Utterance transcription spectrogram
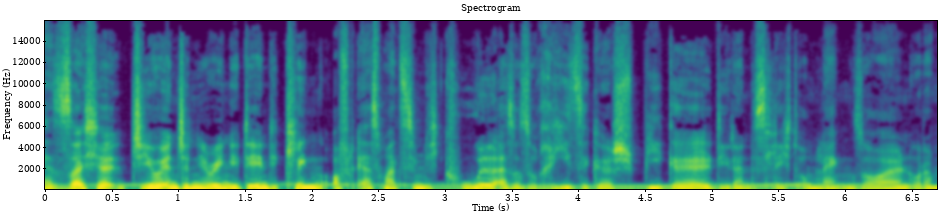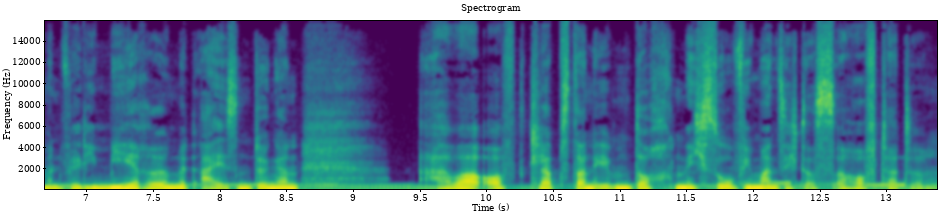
Ja, solche Geoengineering-Ideen, die klingen oft erstmal ziemlich cool, also so riesige Spiegel, die dann das Licht umlenken sollen, oder man will die Meere mit Eisen düngen. Aber oft klappt es dann eben doch nicht so, wie man sich das erhofft hatte.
